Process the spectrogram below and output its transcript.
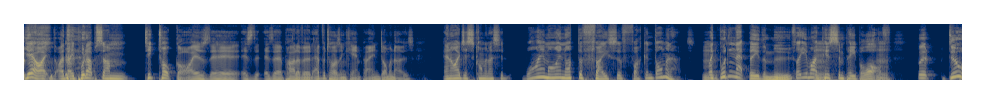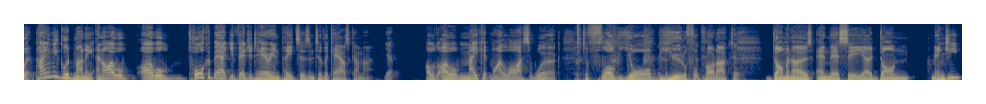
yeah, I, I, they put up some TikTok guy as their as the, as a part of an advertising campaign, Domino's, and I just comment. I said, "Why am I not the face of fucking Domino's? Mm. Like, wouldn't that be the move? Like, you might mm. piss some people off." Mm. But do it. Pay me good money, and I will. I will talk about your vegetarian pizzas until the cows come home. yep. I'll, I will make it my life's work to flog your beautiful product, Domino's, and their CEO, Don Menji.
